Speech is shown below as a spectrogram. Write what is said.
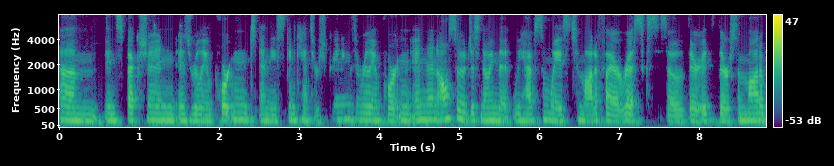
um, inspection is really important and these skin cancer screenings are really important and then also just knowing that we have some ways to modify our risks. So there, it's, there are some modi-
